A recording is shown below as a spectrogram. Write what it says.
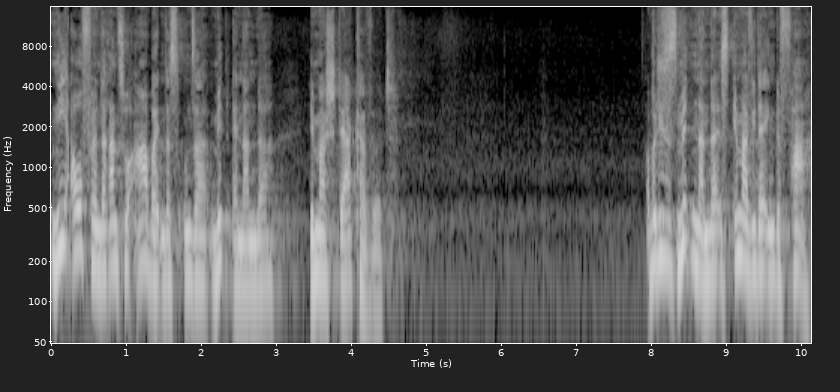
nie aufhören, daran zu arbeiten, dass unser Miteinander immer stärker wird. Aber dieses Miteinander ist immer wieder in Gefahr.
